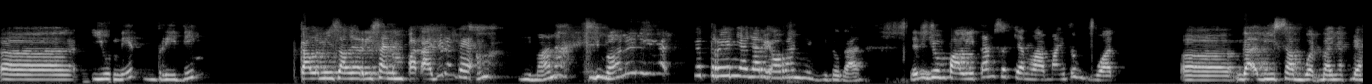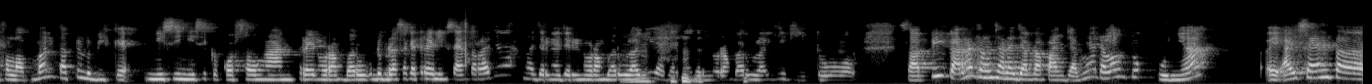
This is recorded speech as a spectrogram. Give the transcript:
eh, unit breeding kalau misalnya resign empat aja udah kayak "Ah, gimana? Gimana nih ngetrainnya nyari orangnya? Gitu kan. Jadi jumpalitan sekian lama itu buat eh, nggak bisa buat banyak development tapi lebih kayak ngisi-ngisi kekosongan train orang baru. Udah berasa kayak training center aja lah ngajar-ngajarin orang baru lagi ngajar-ngajarin orang baru lagi gitu. Tapi karena rencana jangka panjangnya adalah untuk punya AI center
